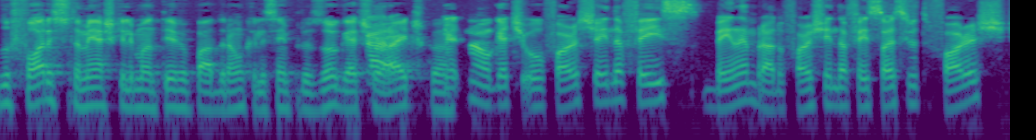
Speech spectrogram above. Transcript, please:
Do Forest também, acho que ele manteve o padrão que ele sempre usou, Get Cara, Right. Com... Get- Não, o, Get, o Forest ainda fez, bem lembrado, o Forest ainda fez só escrito Forest.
